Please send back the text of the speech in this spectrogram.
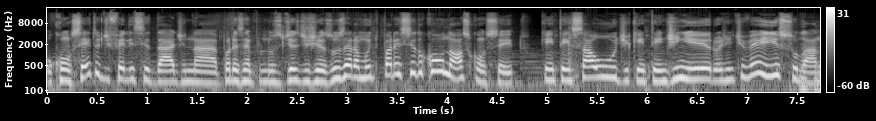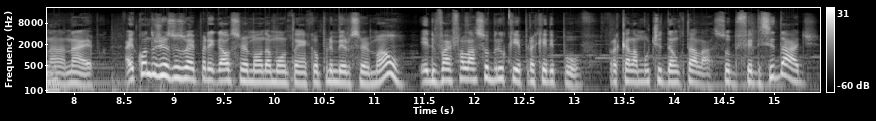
O conceito de felicidade, na, por exemplo, nos dias de Jesus era muito parecido com o nosso conceito. Quem tem saúde, quem tem dinheiro, a gente vê isso lá na, na época. Aí quando Jesus vai pregar o sermão da montanha, que é o primeiro sermão, ele vai falar sobre o que para aquele povo? Para aquela multidão que tá lá? Sobre felicidade.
